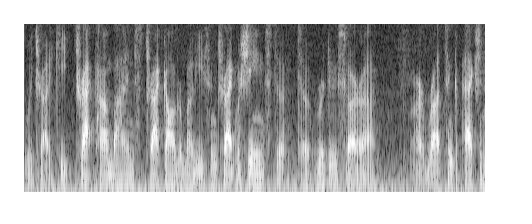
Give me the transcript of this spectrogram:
we try to keep track combines, track auger buggies, and track machines to, to reduce our, our ruts and compaction.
